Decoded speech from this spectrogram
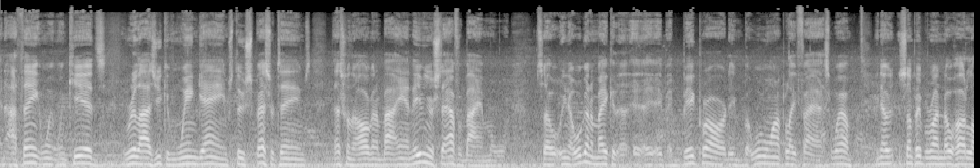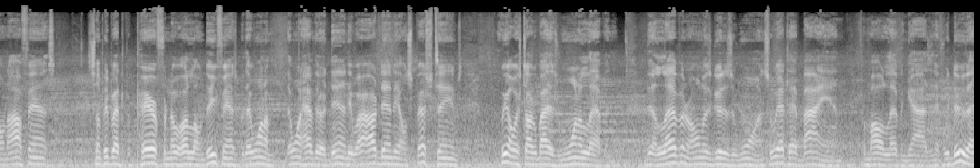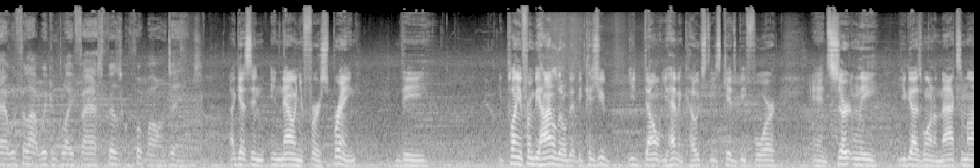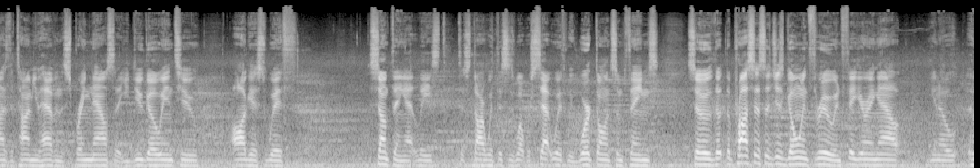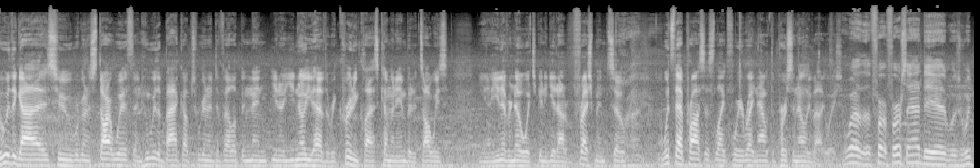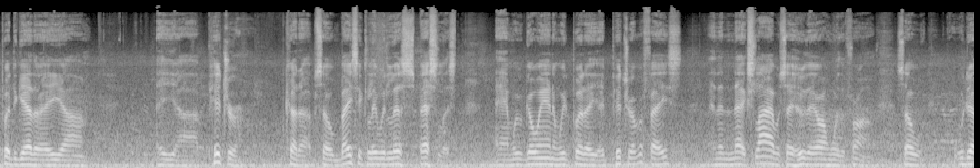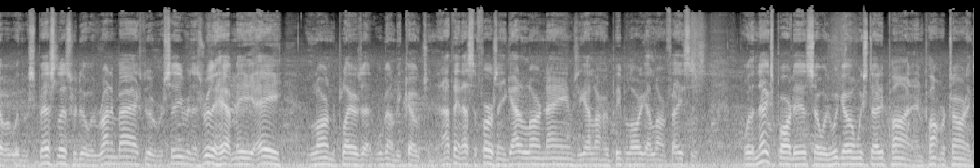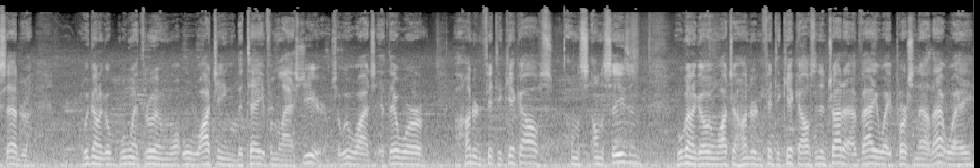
And I think when, when kids realize you can win games through special teams, that's when they're all going to buy in. Even your staff will buy in more. So you know we're going to make it a, a, a big priority, but we want to play fast. Well, you know some people run no huddle on offense. Some people have to prepare for no huddle on defense, but they want to they want to have their identity. Well, our identity on special teams, we always talk about is 111. The 11 are only as good as the one, so we have to have buy-in from all 11 guys. And if we do that, we feel like we can play fast, physical football on teams. I guess in, in now in your first spring, the you're playing from behind a little bit because you you don't you haven't coached these kids before, and certainly you guys want to maximize the time you have in the spring now so that you do go into August with something at least to start with. This is what we're set with. We worked on some things. So the, the process of just going through and figuring out, you know, who are the guys who we're going to start with and who are the backups we're going to develop. And then, you know, you know you have the recruiting class coming in, but it's always, you know, you never know what you're going to get out of a freshman. So what's that process like for you right now with the personnel evaluation? Well, the fir- first thing I did was we put together a um, a uh, picture cut up. So basically, we list specialists, and we would go in and we'd put a, a picture of a face, and then the next slide would say who they are and where they're from. So we do it with specialists, we do it with running backs, we do it with receivers, and it's really helped me a learn the players that we're going to be coaching. And I think that's the first thing. You got to learn names, you got to learn who people are, you got to learn faces. Well, the next part is so as we go and we study punt and punt return, etc. We're gonna go. We went through and we're watching the tape from last year. So we watch if there were 150 kickoffs on the on the season. We're gonna go and watch 150 kickoffs and then try to evaluate personnel that way.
